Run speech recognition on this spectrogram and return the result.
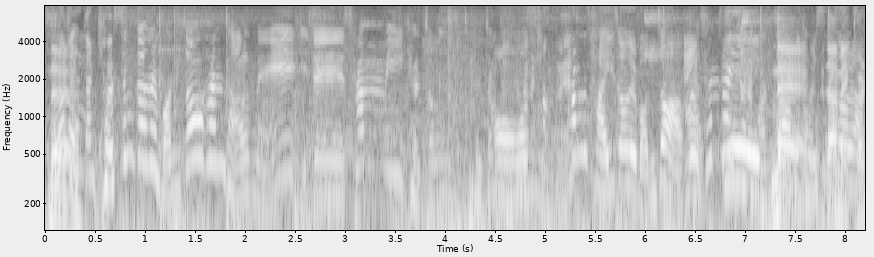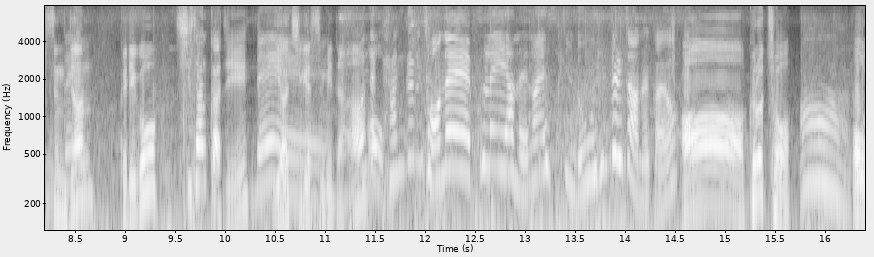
그래서 네. 일단 결승전을 먼저 한 다음에 이제 3위 결정 결정전 어, 하는 건가요? 3, 4위전을 먼저 하고 아, 삼, 사 위전을 먼저 네. 결승전을 그다음에 하는데 결승전 그리고 시상까지 네. 이어지겠습니다. 근데 어. 방금 전에 플레이한 NIS 팀 너무 힘들지 않을까요? 어 그렇죠. 아, 어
